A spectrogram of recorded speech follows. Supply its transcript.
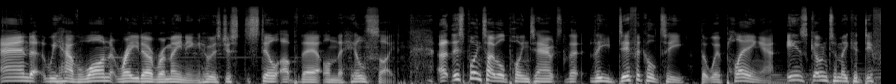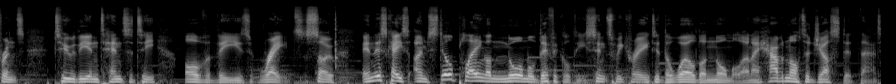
and we have one raider remaining who is just still up there on the hillside. At this point, I will point out that the difficulty that we're playing at is going to make a difference to the intensity of these raids. So in this case, I'm still playing on normal difficulty since we created the world on normal, and I have not adjusted that.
